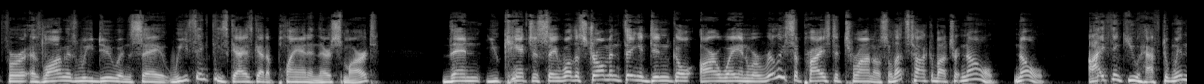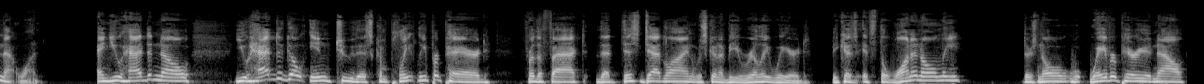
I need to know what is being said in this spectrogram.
for as long as we do and say we think these guys got a plan and they're smart, then you can't just say, well, the Stroman thing, it didn't go our way and we're really surprised at Toronto. So let's talk about, Tor-" no, no. I think you have to win that one. And you had to know, you had to go into this completely prepared for the fact that this deadline was going to be really weird because it's the one and only. There's no waiver period now.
